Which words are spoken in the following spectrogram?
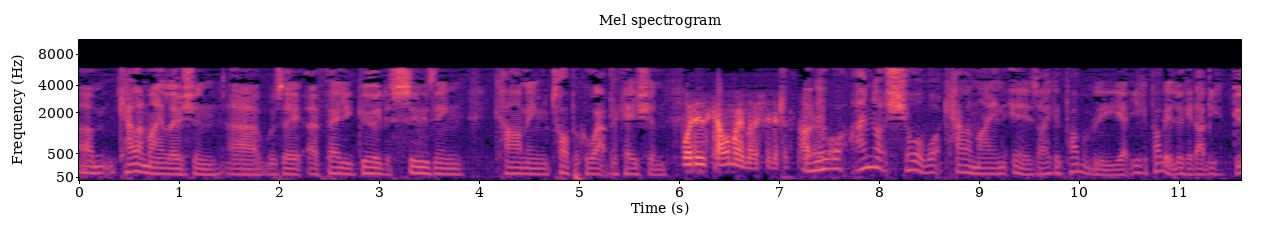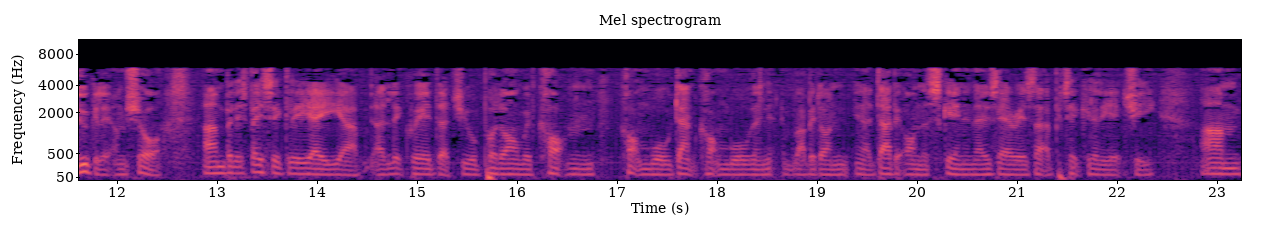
um, calamine lotion uh, was a, a, fairly good, soothing, calming topical application. What is calamine lotion if it's not You know herbal? what? I'm not sure what calamine is. I could probably uh, you could probably look it up. You could Google it. I'm sure. Um, but it's basically a, uh, a liquid that you will put on with cotton, cotton wool, damp cotton wool, and rub it on, you know, dab it on the skin in those areas that are particularly itchy. Um,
